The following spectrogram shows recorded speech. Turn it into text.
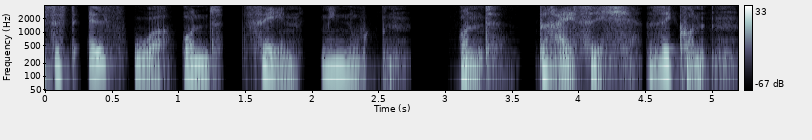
Es ist elf Uhr und zehn Minuten und dreißig Sekunden.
